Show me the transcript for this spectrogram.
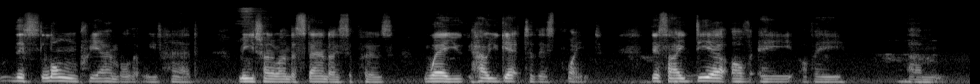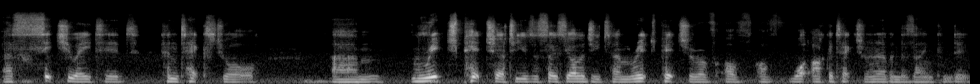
this long preamble that we've had me trying to understand i suppose where you how you get to this point this idea of a of a um, a situated contextual um, rich picture to use a sociology term rich picture of, of of what architecture and urban design can do.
